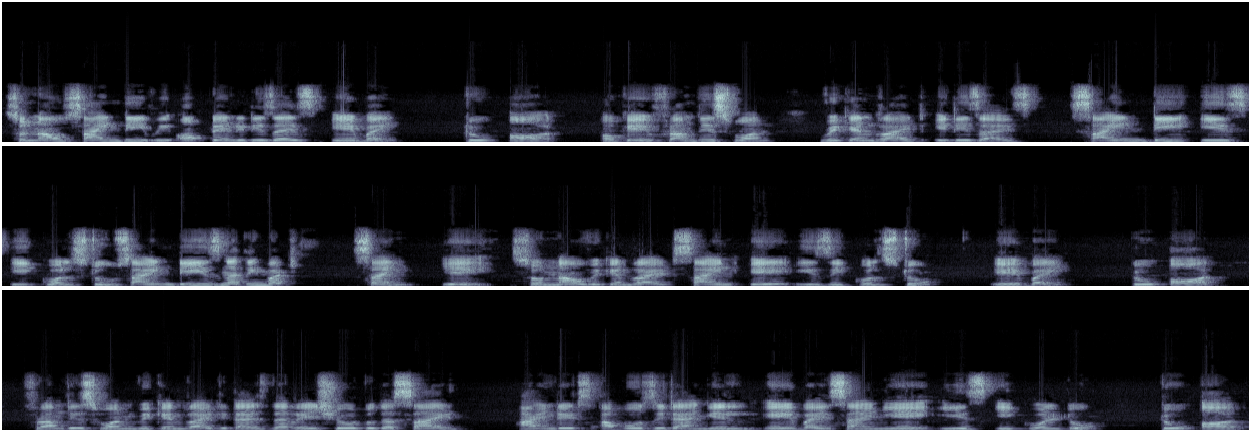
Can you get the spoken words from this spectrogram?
So now sine D we obtained it is as A by 2R. Okay. From this one we can write it is as sine d is equals to sine d is nothing but sine a. So now we can write sine a is equals to a by 2 or from this one we can write it as the ratio to the side and its opposite angle a by sine a is equal to 2 r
